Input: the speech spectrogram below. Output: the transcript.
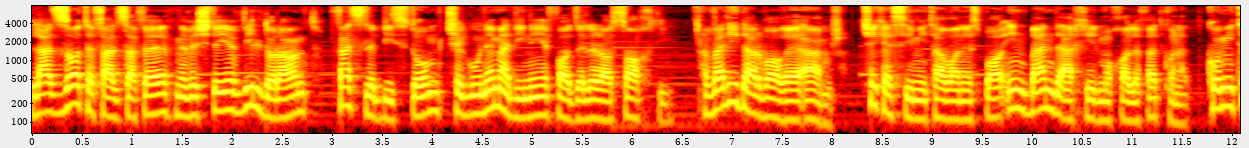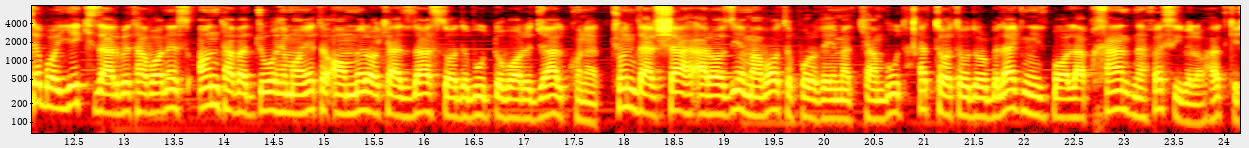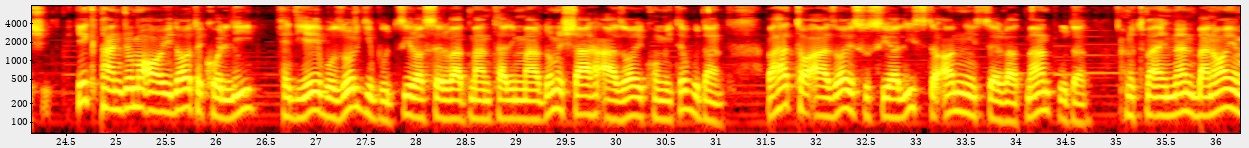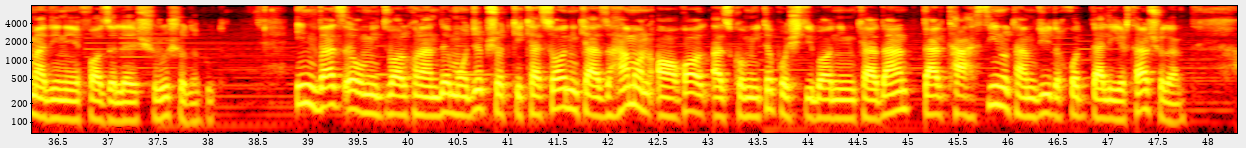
لذات فلسفه نوشته ویل دورانت فصل بیستم چگونه مدینه فاضله را ساختی ولی در واقع امر. چه کسی می توانست با این بند اخیر مخالفت کند؟ کمیته با یک ضربه توانست آن توجه حمایت عامه را که از دست داده بود دوباره جلب کند. چون در شهر عراضی مواد پرقیمت کم بود حتی تودور بلگ نیز با لبخند نفسی به راحت کشید. یک پنجم آیدات کلی هدیه بزرگی بود زیرا ثروتمندترین مردم شهر اعضای کمیته بودند و حتی اعضای سوسیالیست آن نیز ثروتمند بودند. مطمئنا بنای مدینه فاضله شروع شده بود. این وضع امیدوار کننده موجب شد که کسانی که از همان آغاز از کمیته پشتیبانی می‌کردند در تحسین و تمجید خود دلیرتر شدند.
